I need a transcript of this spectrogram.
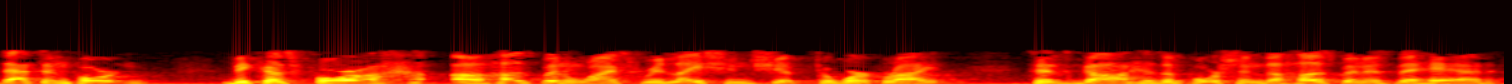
That's important because for a, a husband and wife's relationship to work right, since God has apportioned the husband as the head,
